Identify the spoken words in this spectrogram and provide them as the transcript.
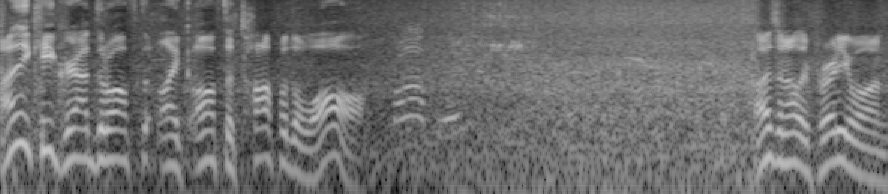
I think he grabbed it off the, like off the top of the wall. Probably. Oh, that was another pretty one.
